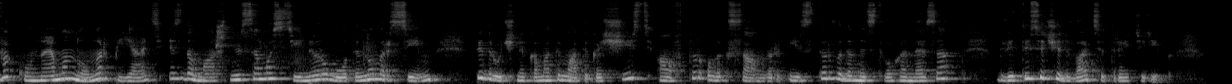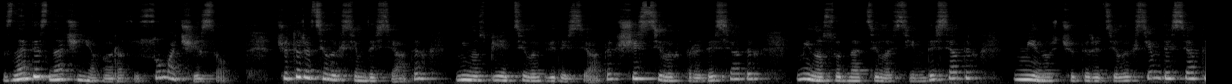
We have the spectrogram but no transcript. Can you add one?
Виконуємо номер 5 із домашньої самостійної роботи номер 7 підручника математика 6, автор Олександр Істер, видавництво Генеза 2023 рік. Знайди значення виразу. Сума чисел 4,7, мінус 5,2, 6,3, мінус 1,7, мінус 4,7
